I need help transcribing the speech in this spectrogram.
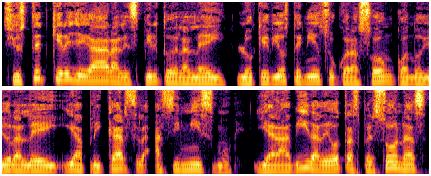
Si usted quiere llegar al espíritu de la ley, lo que Dios tenía en su corazón cuando dio la ley y aplicársela a sí mismo y a la vida de otras personas,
